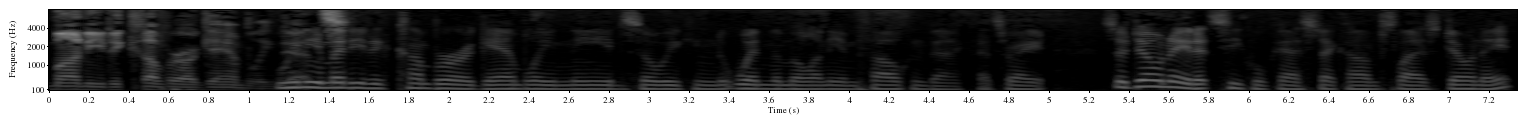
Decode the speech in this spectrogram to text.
money to cover our gambling. We need money to cover our gambling needs so we can win the Millennium Falcon back. That's right. So donate at sequelcast.com slash donate.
